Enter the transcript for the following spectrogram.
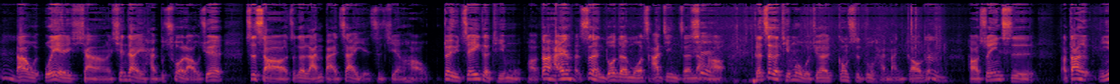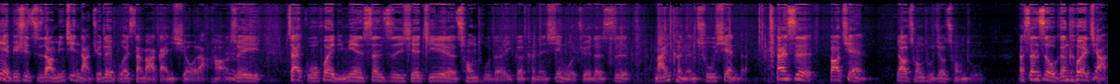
嗯，那我我也想现在也还不错啦，我觉得至少这个蓝白在野之间哈。对于这一个题目，哈，当然还是很多的摩擦竞争的哈。可这个题目，我觉得共识度还蛮高的。好，所以因此啊，当然你也必须知道，民进党绝对不会善罢甘休啦。哈。所以在国会里面，甚至一些激烈的冲突的一个可能性，我觉得是蛮可能出现的。但是抱歉，要冲突就冲突。那甚至我跟各位讲，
